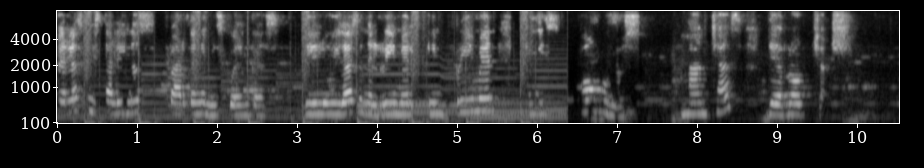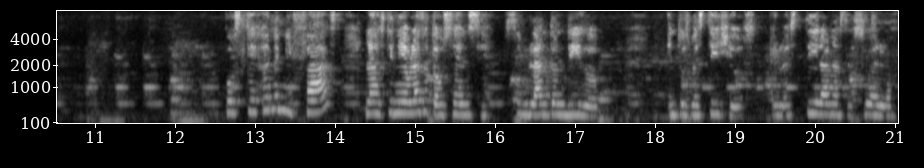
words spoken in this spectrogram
Perlas cristalinas parten de mis cuencas diluidas en el rímel, imprimen en mis pómulos manchas de Rorschach. Bosquejan en mi faz las tinieblas de tu ausencia, semblante hundido en tus vestigios que lo estiran hasta el suelo.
